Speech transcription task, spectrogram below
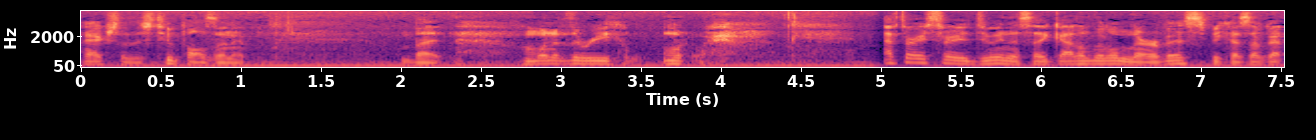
actually, there's two Pauls in it. But one of the re- after I started doing this, I got a little nervous because I've got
